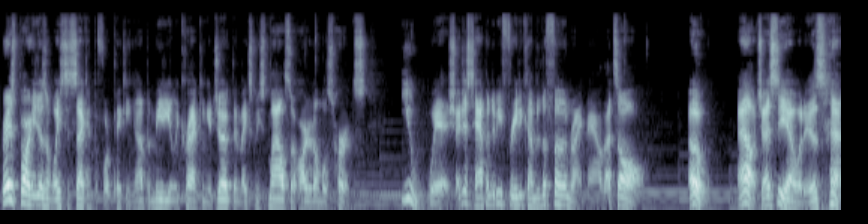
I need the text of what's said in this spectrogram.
For his part, he doesn't waste a second before picking up, immediately cracking a joke that makes me smile so hard it almost hurts. You wish. I just happen to be free to come to the phone right now, that's all. Oh, ouch, I see how it is. Huh.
